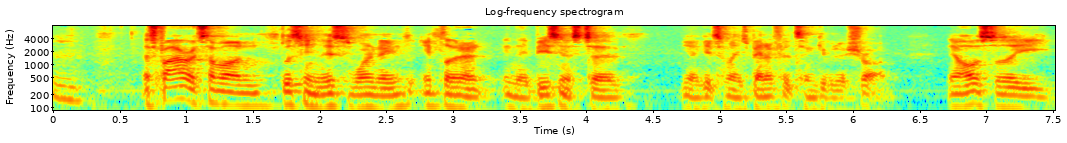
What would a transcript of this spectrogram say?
Mm. As far as someone listening to this wanting to implement it in their business to you know get some of these benefits and give it a shot, now obviously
